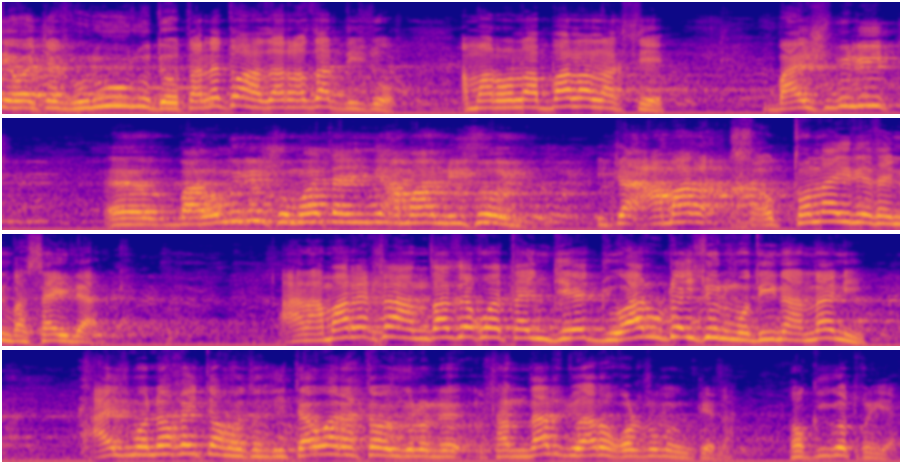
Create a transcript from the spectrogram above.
দেও আচ্ছা ঘুরু ঘুরু দেও তাহলে তো হাজার হাজার দিছো। আমার ওলা বালা লাগছে। বাইশ মিনিট বারো মিনিট সময় তাই আমার নিশ্চয় এটা আমার তনাই রে তাই বাসাইলা আর আমার একটা আন্দাজে কয় তাই যে জোয়ার উঠাইছিল মদিনা নানি আজ মনে হয় এটা হয়তো হিতাও আর একটা হয়ে গেল ঠান্ডার জোয়ার অকল সময় উঠে না। হকিকত হইয়া।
